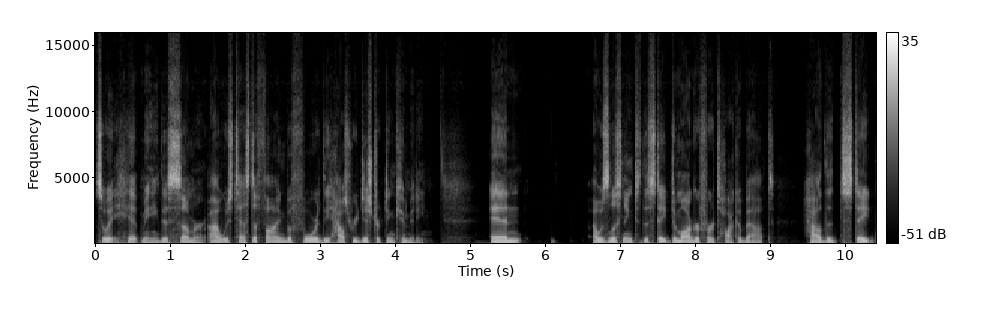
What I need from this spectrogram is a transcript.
So it hit me this summer. I was testifying before the House Redistricting Committee, and I was listening to the state demographer talk about how the state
